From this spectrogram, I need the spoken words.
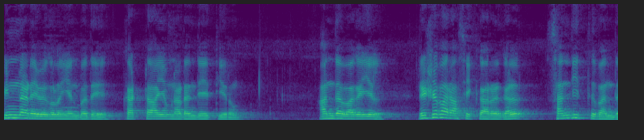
பின்னடைவுகளும் என்பது கட்டாயம் நடந்தே தீரும். அந்த வகையில் ரிஷபராசிக்காரர்கள் சந்தித்து வந்த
